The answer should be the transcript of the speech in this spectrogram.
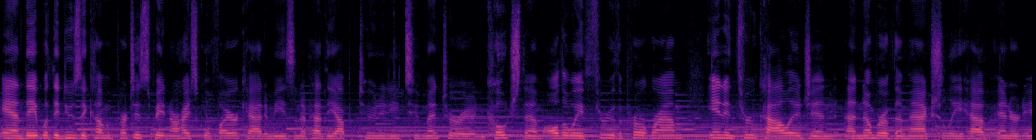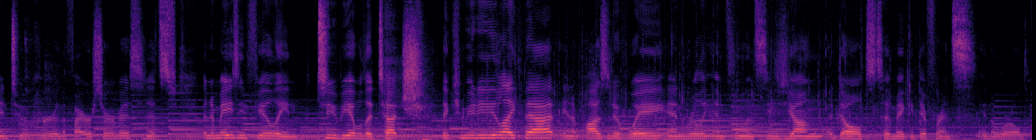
And they, what they do is they come and participate in our high school fire academies and I've had the opportunity to mentor and coach them all the way through the program, in and through college and a number of them actually have entered into a career in the fire service and it's an amazing feeling to be able to touch the community like that in a positive way and really influence these young adults to make a difference in the world.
